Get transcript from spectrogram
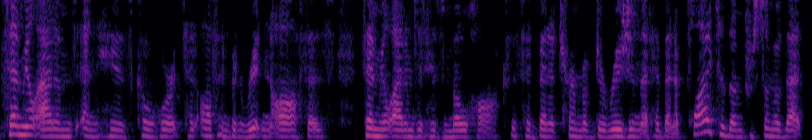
Samuel Adams and his cohorts had often been written off as Samuel Adams and his Mohawks. This had been a term of derision that had been applied to them for some of that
